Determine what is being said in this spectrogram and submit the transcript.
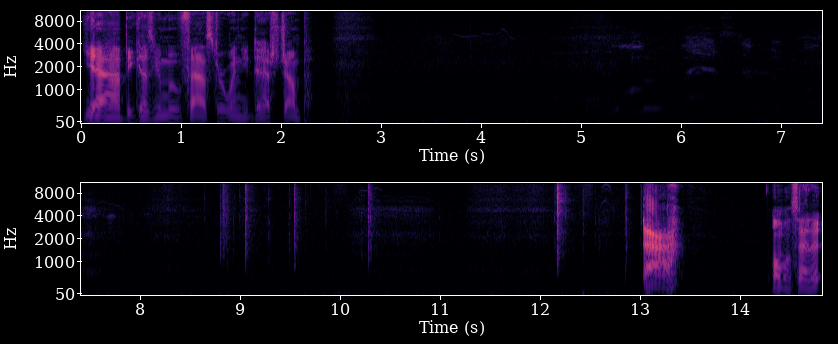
Yeah, because you move faster when you dash jump. Ah! Almost had it.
